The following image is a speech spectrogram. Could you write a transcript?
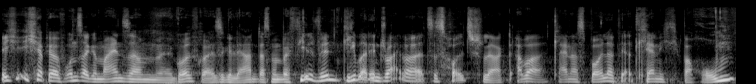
ich, ich habe ja auf unserer gemeinsamen äh, Golfreise gelernt, dass man bei viel Wind lieber den Driver als das Holz schlagt. Aber kleiner Spoiler, wir erklären nicht warum.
